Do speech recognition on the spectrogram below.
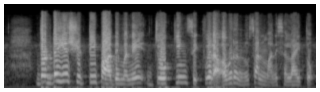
ದೊಡ್ಡಯ್ಯ ಶೆಟ್ಟಿ ಪಾದೆಮನೆ ಜೋಕಿಂಗ್ ಸಿಕ್ವೆರ ಅವರನ್ನು ಸನ್ಮಾನಿಸಲಾಯಿತು.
